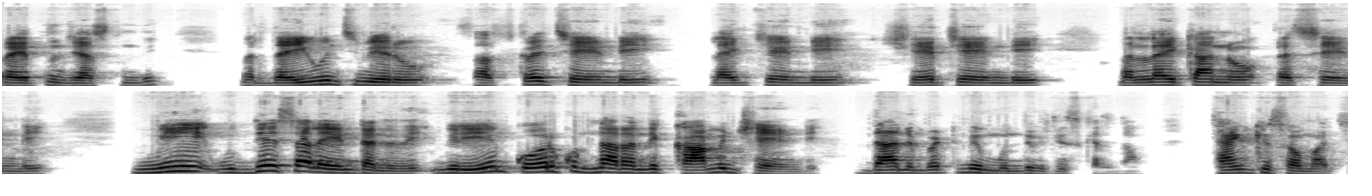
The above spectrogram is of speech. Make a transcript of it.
ప్రయత్నం చేస్తుంది. మరి దయ ఉంచి మీరు సబ్స్క్రైబ్ చేయండి లైక్ చేయండి షేర్ చేయండి బెల్ ఐకాన్ను ప్రెస్ చేయండి. మీ ఉద్దేశాలు ఏంటనేది మీరు ఏం కోరుకుంటున్నారని కామెంట్ చేయండి. దాన్ని బట్టి మేము ముందుకు తీసుకెళ్తాం థ్యాంక్ యూ సో మచ్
